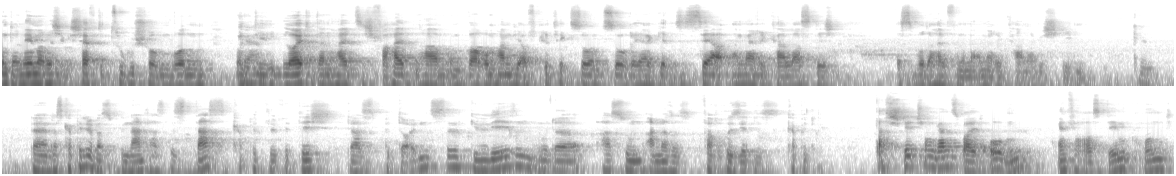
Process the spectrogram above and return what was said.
unternehmerische Geschäfte zugeschoben wurden und Ja. die Leute dann halt sich verhalten haben und warum haben die auf Kritik so und so reagiert. Es ist sehr Amerika-lastig. Es wurde halt von einem Amerikaner geschrieben. Okay. Äh, Das Kapitel, was du genannt hast, ist das Kapitel für dich das bedeutendste gewesen oder hast du ein anderes favorisiertes Kapitel? Das steht schon ganz weit oben, einfach aus dem Grund,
